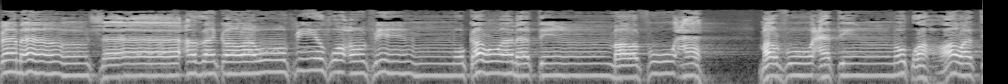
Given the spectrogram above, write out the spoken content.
فمن شاء ذكره في صحف مكرمة مرفوعة مرفوعة مطهرة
